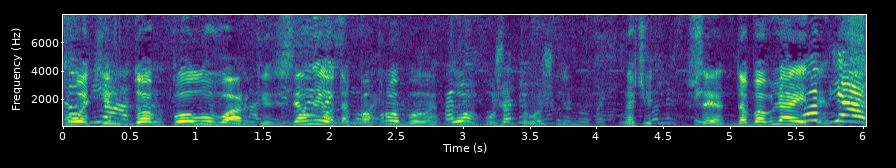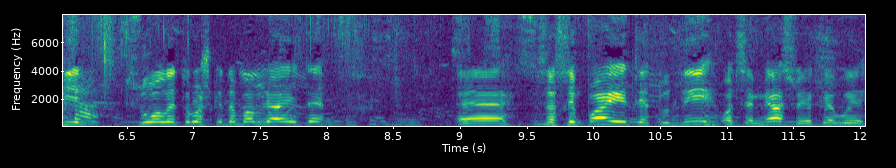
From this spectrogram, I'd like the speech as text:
Потім до полуварки зняли, отак попробували, о, уже трошки. Значить, все, додаєте, сіль, соли трошки додаєте, е, засипаєте туди оце м'ясо, яке ви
